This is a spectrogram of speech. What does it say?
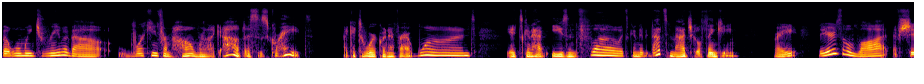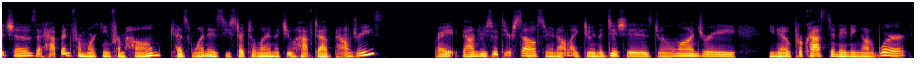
But when we dream about working from home, we're like, oh, this is great. I get to work whenever I want. It's going to have ease and flow. It's going to be, that's magical thinking, right? There's a lot of shit shows that happen from working from home because one is you start to learn that you have to have boundaries right? Boundaries with yourself. So you're not like doing the dishes, doing the laundry, you know, procrastinating on work.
